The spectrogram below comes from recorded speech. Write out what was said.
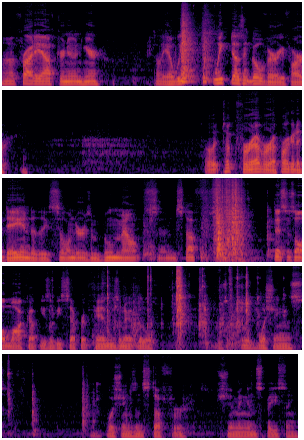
Uh, Friday afternoon here. Tell you, a week week doesn't go very far. So it took forever. I probably got a day into these cylinders and boom mounts and stuff. So this is all mock-up. These will be separate pins and a little little bushings, bushings and stuff for shimming and spacing.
